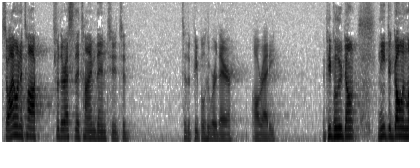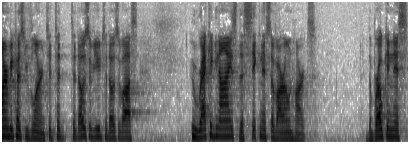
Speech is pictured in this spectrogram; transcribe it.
So I want to talk for the rest of the time then to, to, to the people who are there already. The people who don't need to go and learn because you've learned. To, to, to those of you, to those of us who recognize the sickness of our own hearts, the brokenness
